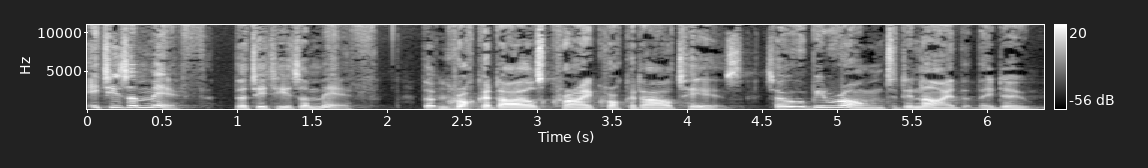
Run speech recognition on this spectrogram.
It is a myth that it is a myth that hmm. crocodiles cry crocodile tears, so it would be wrong to deny that they do.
